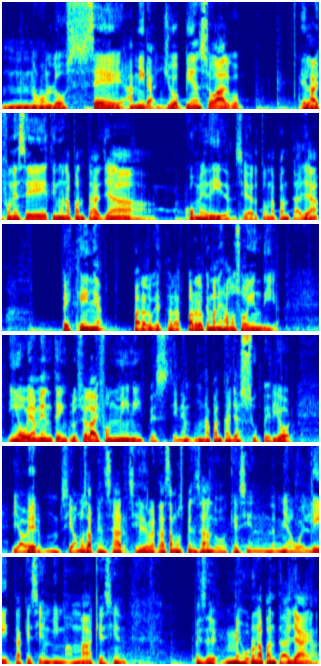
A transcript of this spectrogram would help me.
no lo sé. Ah, mira, yo pienso algo. El iPhone SE tiene una pantalla comedida, ¿cierto? Una pantalla pequeña para lo que, para lo que manejamos hoy en día. Y obviamente incluso el iPhone mini pues tiene una pantalla superior. Y a ver, mm, si vamos a pensar, si de verdad estamos pensando que si en mi abuelita, que si en mi mamá, que si en... Pues mejor una pantalla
